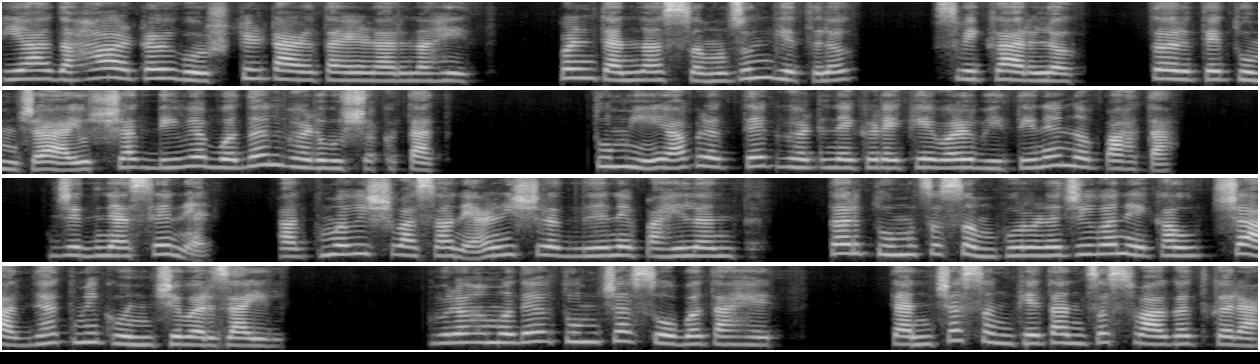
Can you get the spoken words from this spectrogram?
या दहा अटळ गोष्टी टाळता येणार नाहीत पण त्यांना समजून घेतलं स्वीकारलं तर ते तुमच्या आयुष्यात दिव्य बदल घडवू शकतात. तुम्ही या प्रत्येक घटनेकडे केवळ भीतीने न पाहता जिज्ञासेने आत्मविश्वासाने आणि श्रद्धेने पाहिलं तर तुमचं संपूर्ण जीवन एका उच्च आध्यात्मिक उंचीवर जाईल. ग्रहमदेव तुमच्यासोबत आहेत. त्यांच्या संकेतांचं स्वागत करा.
